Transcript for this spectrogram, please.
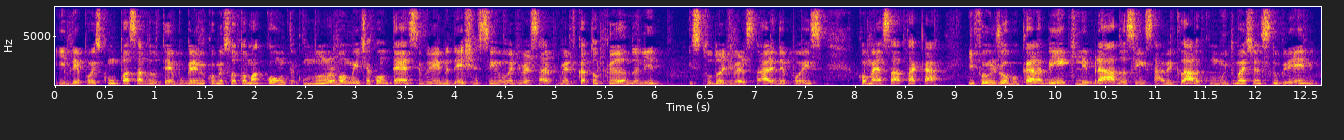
E depois, com o passar do tempo, o Grêmio começou a tomar conta, como normalmente acontece. O Grêmio deixa assim o adversário primeiro ficar tocando ali, estuda o adversário e depois começa a atacar. E foi um jogo, cara, bem equilibrado, assim, sabe? Claro, com muito mais chance do Grêmio.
